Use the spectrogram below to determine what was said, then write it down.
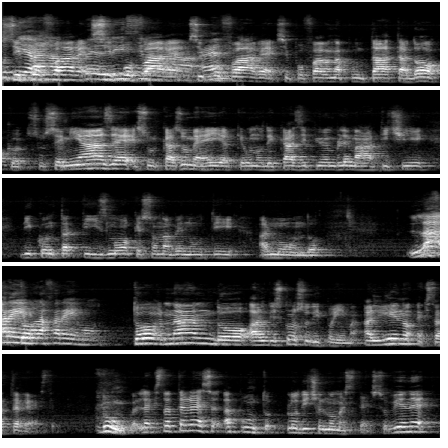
si, può fare, si, può fare, eh? si, può fare, si può fare una puntata ad hoc su Semiase e sul caso Meyer che è uno dei casi più emblematici di contattismo che sono avvenuti al mondo. La, la faremo, la faremo. Tornando al discorso di prima, alieno extraterrestre. Dunque, l'extraterrestre appunto lo dice il nome stesso, viene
